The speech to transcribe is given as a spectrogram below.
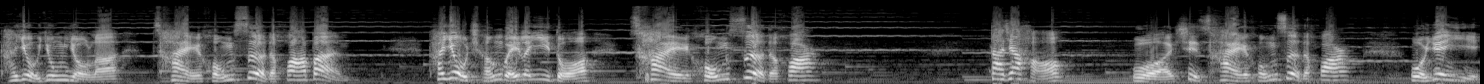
它又拥有了彩虹色的花瓣，它又成为了一朵彩虹色的花。大家好，我是彩虹色的花儿，我愿意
